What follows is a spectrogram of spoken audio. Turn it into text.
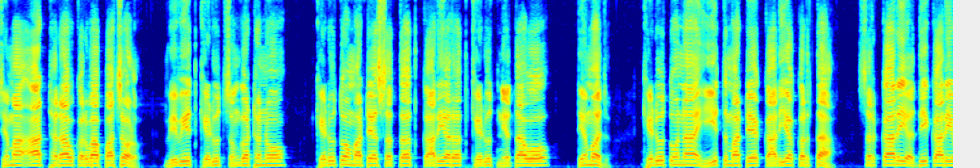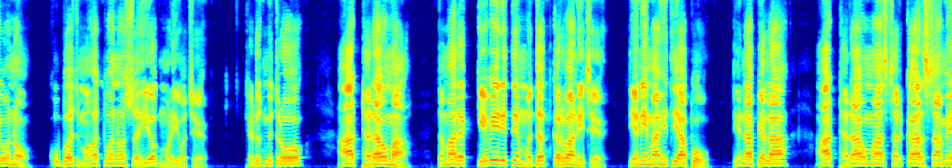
જેમાં આ ઠરાવ કરવા પાછળ વિવિધ ખેડૂત સંગઠનો, ખેડૂતો માટે સતત કાર્યરત ખેડૂત નેતાઓ તેમજ ખેડૂતોના હિત માટે કાર્ય કરતા સરકારી અધિકારીઓનો ખૂબ જ મહત્ત્વનો સહયોગ મળ્યો છે. ખેડૂત મિત્રો, આ ઠરાવમાં તમારે કેવી રીતે મદદ કરવાની છે તેની માહિતી આપું. તેના પહેલાં આ ઠરાવમાં સરકાર સામે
